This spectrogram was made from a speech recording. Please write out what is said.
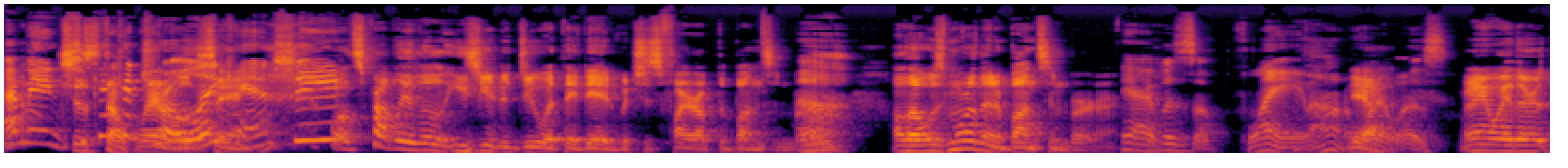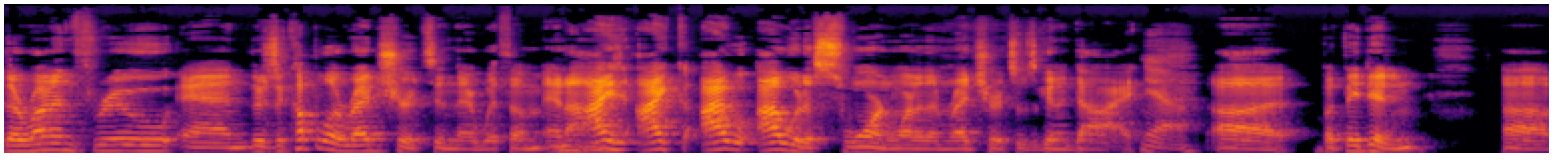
i mean she Just can control it can't she Well, it's probably a little easier to do what they did, which is fire up the Bunsen burner. Ugh. Although it was more than a Bunsen burner. yeah it was a flame i don't know Yeah. what it was But anyway, they're they're running through, and there's a couple of red shirts in there with them, and Mhm. I, I I I would have sworn one of them red shirts was gonna die, yeah uh, but they didn't. Uh,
